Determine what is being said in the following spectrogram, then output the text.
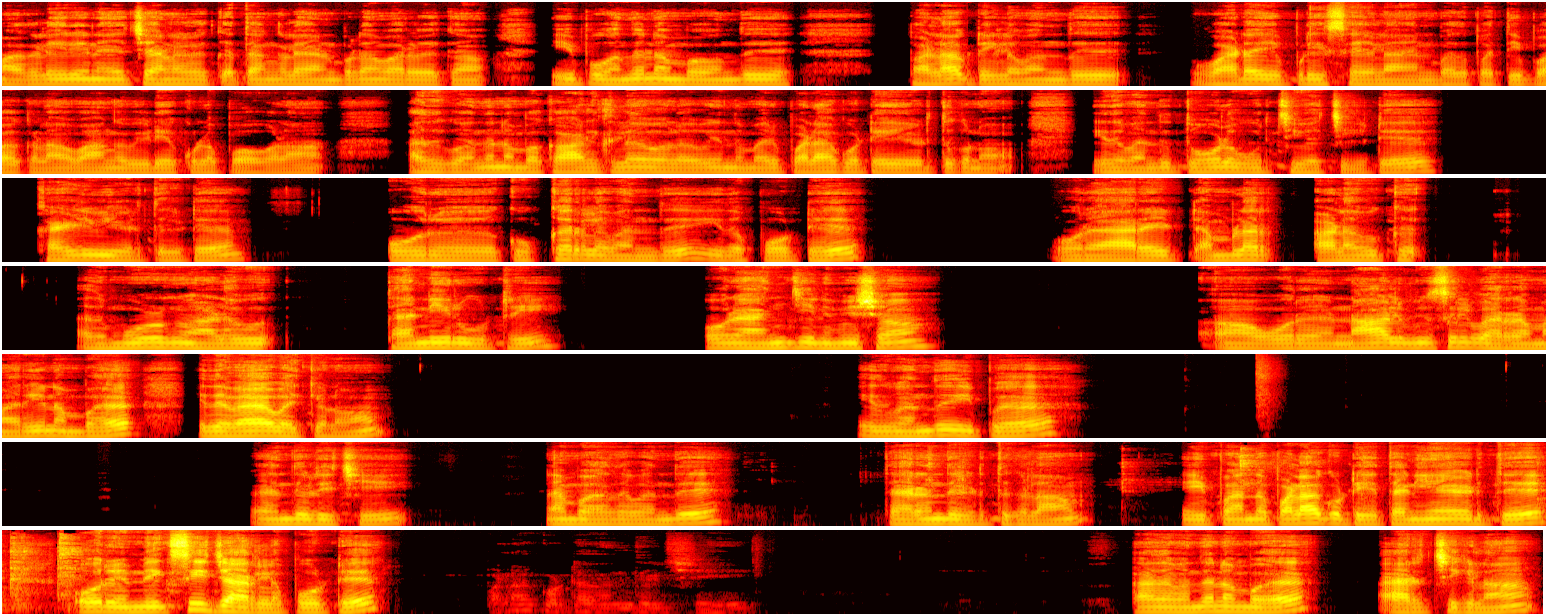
மகளிர் இணைய சேனலுக்கு தங்களை அன்புடன் வரவேற்கும் இப்போ வந்து நம்ம வந்து பலாக்கொட்டையில் வந்து வடை எப்படி செய்யலாம் என்பதை பற்றி பார்க்கலாம். வாங்க வீடியோக்குள்ளே போகலாம். அதுக்கு வந்து நம்ம கால் கிலோ அளவு இந்த மாதிரி பலாக்கொட்டையை எடுத்துக்கணும். இதை வந்து தோலை உரிச்சி வச்சுக்கிட்டு கழுவி எடுத்துக்கிட்டு ஒரு குக்கரில் வந்து இதை போட்டு ஒரு அரை டம்ளர் அளவுக்கு அது மூழ்கும் அளவு தண்ணீர் ஊற்றி ஒரு அஞ்சு நிமிஷம் ஒரு நாலு விசில் வர்ற மாதிரி நம்ம இதை வேக வைக்கணும். இது வந்து இப்போ வெந்துடுச்சு. நம்ம அதை வந்து திறந்து எடுத்துக்கலாம். இப்போ அந்த பலாக்கொட்டையை தனியாக எடுத்து ஒரு மிக்சி ஜாரில் போட்டு பலாக்கொட்டை வந்துடுச்சு. அதை வந்து நம்ம அரைச்சிக்கலாம்.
